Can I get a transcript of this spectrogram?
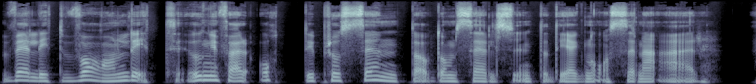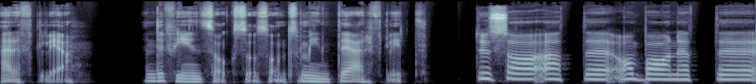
väldigt vanligt. Ungefär 80 procent av de sällsynta diagnoserna är ärftliga. Men det finns också sånt som inte är ärftligt. Du sa att eh, om barnet eh,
